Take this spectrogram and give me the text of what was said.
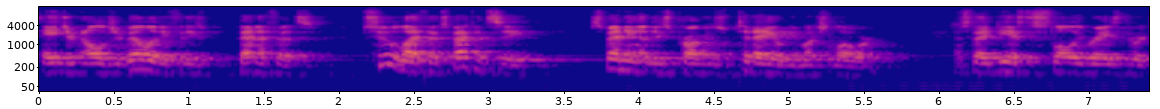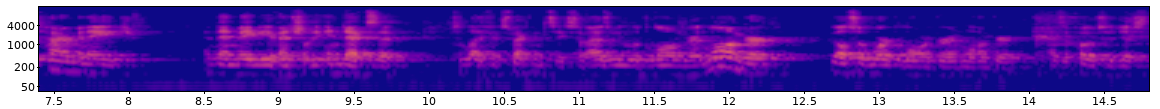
age of eligibility for these benefits to life expectancy, spending on these programs today would be much lower. And so the idea is to slowly raise the retirement age and then maybe eventually index it to life expectancy. So as we live longer and longer, we also work longer and longer, as opposed to just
